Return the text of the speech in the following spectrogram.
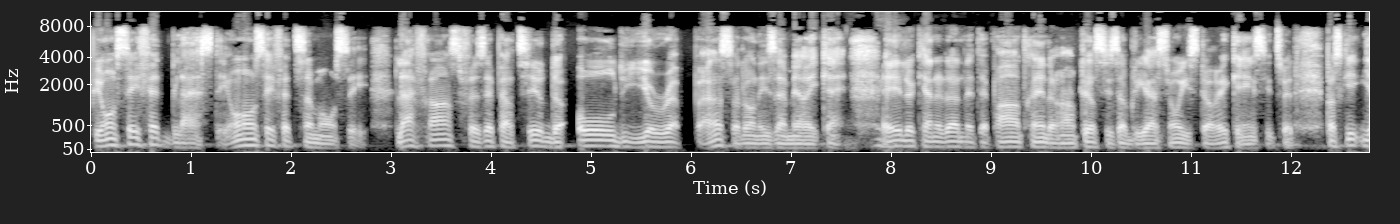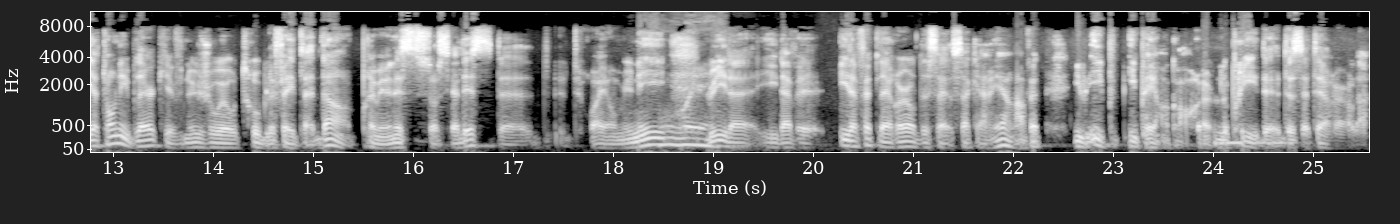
Puis on s'est fait blaster, on s'est fait semoncer. La France faisait partir de Old Europe, hein, selon les Américains. Oui. Et le Canada n'était pas en train de remplir ses obligations historiques et ainsi de suite. Parce qu'il y a Tony Blair qui est venu jouer au trouble fait là-dedans, premier ministre socialiste euh, du, Royaume-Uni. Oui. Lui, il, a, il avait il a fait l'erreur de sa, sa, carrière. En fait, il, il, il, paie encore le prix de, de cette erreur-là.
